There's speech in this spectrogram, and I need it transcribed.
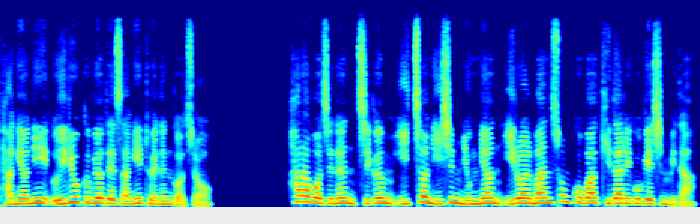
당연히 의료급여 대상이 되는 거죠. 할아버지는 지금 2026년 1월만 손꼽아 기다리고 계십니다.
